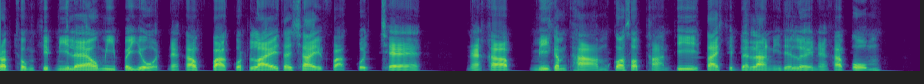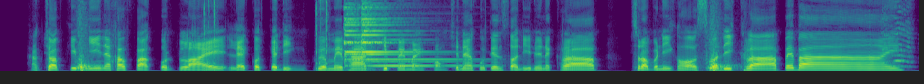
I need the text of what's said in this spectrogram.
รับชมคลิปนี้แล้วมีประโยชน์นะครับ ฝากกดไลค์ถ้าใช่ฝากกดแชร์นะครับ มีคำถามก็สอบถามที่ใต้คลิปด้านล่างนี้ได้เลยนะครับผม หากชอบคลิปนี้นะครับ ฝากกดไลค์และกดกระดิ่ง เพื่อไม่พลาดคลิปใหม่ๆของช anel ครูเต้นสอนดีด้วยนะครับสำหรับวันนี้ขอสวัสดีครับ บ๊ายบาย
